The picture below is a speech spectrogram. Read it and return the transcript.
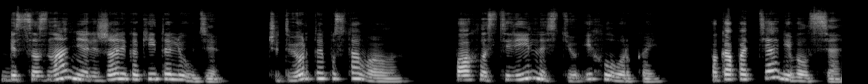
без сознания лежали какие-то люди. Четвертая пустовала. Пахло стерильностью и хлоркой. Пока подтягивался,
